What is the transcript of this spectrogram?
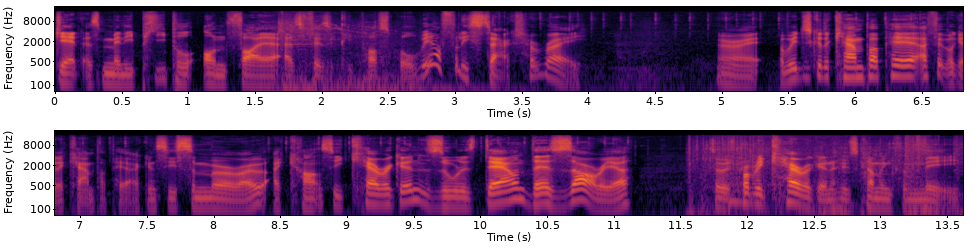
get as many people on fire as physically possible. We are fully stacked, hooray. Alright, are we just going to camp up here? I think we're going to camp up here. I can see Samuro, I can't see Kerrigan, Zul is down, there's Zarya. So it's probably Kerrigan who's coming for me.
